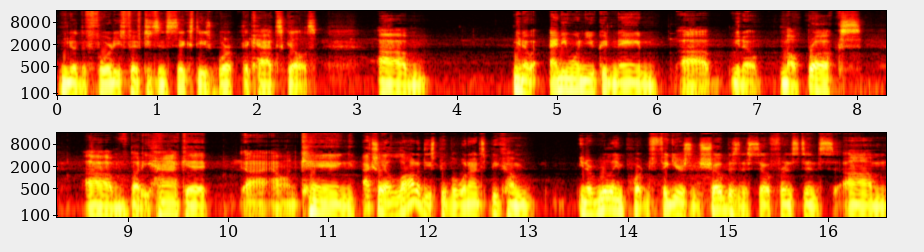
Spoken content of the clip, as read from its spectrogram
you know the 40s, 50s, and 60s worked the Catskills. Um, you know anyone you could name, uh, you know Mel Brooks, um, Buddy Hackett, uh, Alan King. Actually, a lot of these people went on to become you know really important figures in show business. So, for instance, um,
